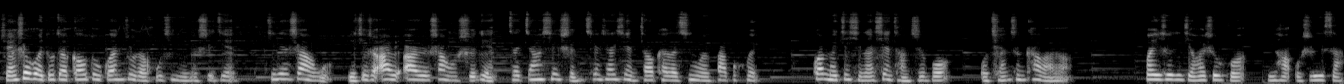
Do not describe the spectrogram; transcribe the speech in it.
全社会都在高度关注的胡鑫宇的事件。今天上午，也就是二月二日上午十点，在江西省铅山县召开了新闻发布会，官媒进行了现场直播，我全程看完了。欢迎收听《简化生活》，你好，我是 Lisa。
